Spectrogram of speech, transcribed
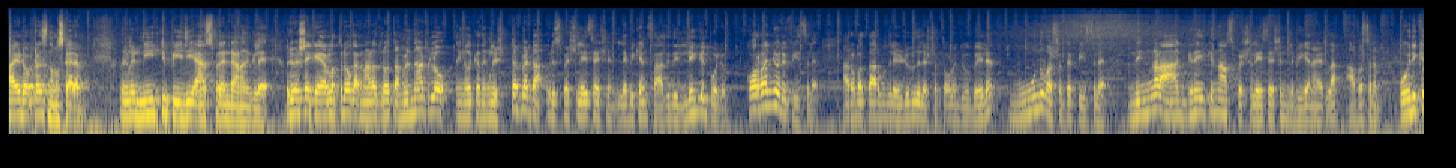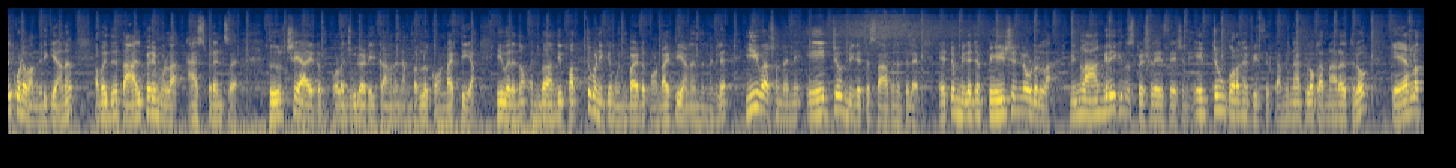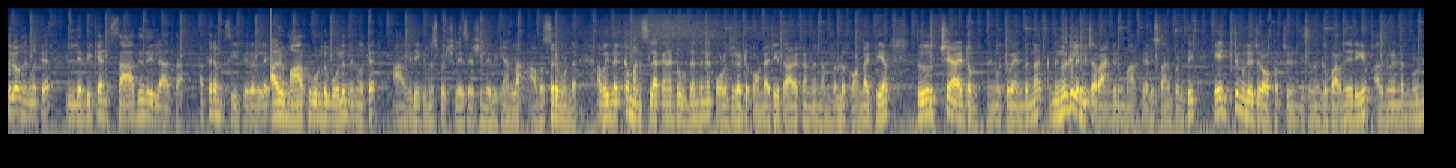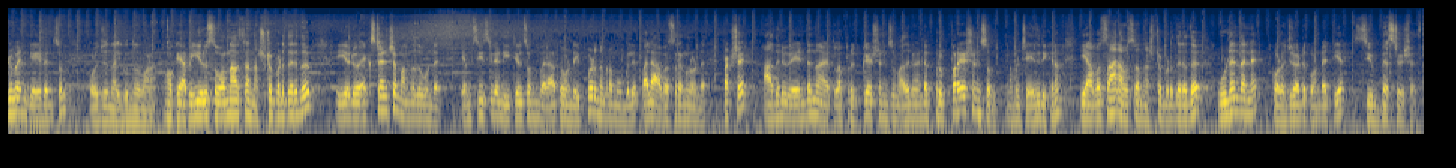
Hi doctors നമസ്കാരം നിങ്ങൾ NEET P G aspirant ആണെങ്കിൽ ഒരുപക്ഷെ കേരളത്തിലോ കർണാടകത്തിലോ തമിഴ്നാട്ടിലോ നിങ്ങൾക്ക് നിങ്ങൾ ഇഷ്ടപ്പെട്ട ഒരു സ്പെഷ്യലൈസേഷൻ ലഭിക്കാൻ സാധ്യതയില്ലെങ്കിൽ പോലും കുറഞ്ഞൊരു ഫീസിൽ അറുപത്താറ് മുതൽ എഴുപത് ലക്ഷത്തോളം രൂപയിൽ മൂന്ന് വർഷത്തെ ഫീസിൽ നിങ്ങൾ ആഗ്രഹിക്കുന്ന ആ സ്പെഷ്യലൈസേഷൻ ലഭിക്കാനായിട്ടുള്ള അവസരം ഒരിക്കൽ കൂടെ വന്നിരിക്കുകയാണ്. അപ്പോൾ ഇതിന് താല്പര്യമുള്ള ആസ്പിറൻസ് തീർച്ചയായിട്ടും കോളേജ് ഗുരുവായിട്ട് ഈ കാണുന്ന നമ്പറിൽ കോൺടാക്റ്റ് ചെയ്യാം. ഈ വരുന്ന ഒൻപതാം തീയതി പത്ത് മണിക്ക് മുൻപായിട്ട് കോൺടാക്ട് ചെയ്യുകയാണെന്നുണ്ടെങ്കിൽ ഈ വർഷം തന്നെ ഏറ്റവും മികച്ച സ്ഥാപനത്തിൽ ഏറ്റവും മികച്ച പേഷ്യന്റിലോടുള്ള നിങ്ങൾ ആഗ്രഹിക്കുന്ന സ്പെഷ്യലൈസേഷൻ ഏറ്റവും കുറഞ്ഞ ഫീസിൽ തമിഴ്നാട്ടിലോ കർണാടകത്തിലോ കേരളത്തിലോ നിങ്ങൾക്ക് ലഭിക്കാൻ സാധ്യതയില്ലാത്ത അത്തരം സീറ്റുകളിൽ ആ ഒരു മാർക്ക് കൊണ്ടുപോലും നിങ്ങൾക്ക് ആഗ്രഹിക്കുന്ന സ്പെഷ്യലൈസേഷൻ ലഭിക്കാനുള്ള അവസരമുണ്ട്. അപ്പോൾ ഇതൊക്കെ മനസ്സിലാക്കാനായിട്ട് ഉടൻ തന്നെ കോളേജിലായിട്ട് കോൺടാക്ട് ചെയ്ത് താഴെ കാണുന്ന നമ്പറിൽ കോൺടാക്ട് ചെയ്യാം. തീർച്ചയായിട്ടും നിങ്ങൾക്ക് വേണ്ടുന്ന നിങ്ങൾക്ക് ലഭിച്ച റാങ്കിലും മാർക്കിനെ അടിസ്ഥാനപ്പെടുത്തി ഏറ്റവും മികച്ചൊരു ഓപ്പർച്യൂണിറ്റീസ് നിങ്ങൾക്ക് പറഞ്ഞു തരികയും അതിനുവേണ്ട മുഴുവൻ ഗൈഡൻസും കോളേജ് നൽകുന്നതുമാണ്. ഓക്കെ അപ്പോൾ ഈ ഒരു സുവർണാവസ്ഥ നഷ്ടപ്പെടുത്തരുത്. ഈ ഒരു എക്സ്റ്റൻഷൻ വന്നതുകൊണ്ട് എം സി സിയുടെ ഡീറ്റെയിൽസ് ഒന്നും വരാത്തതുകൊണ്ട് ഇപ്പോഴും നമ്മുടെ മുമ്പിൽ പല അവസരങ്ങളുണ്ട്. പക്ഷേ അതിന് വേണ്ടുന്നതായിട്ടുള്ള പ്രിക്വേഷൻസും അതിന് വേണ്ട പ്രിപ്പറേഷൻസും നമ്മൾ ചെയ്തിരിക്കണം. ഈ അവസാന അവസരം നഷ്ടപ്പെടുത്തരുത്. ഉടൻ തന്നെ കോളേജിലായിട്ട് കോൺടാക്ട് ചെയ്യുക. സി ബെസ്റ്റ് വിഷസ്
